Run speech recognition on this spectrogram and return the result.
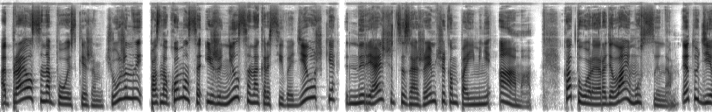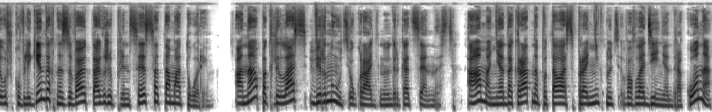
отправился на поиски жемчужины, познакомился и женился на красивой девушке, ныряльщице за жемчугом по имени Ама, которая родила ему сына. Эту девушку в легендах называют также принцесса Таматори. Она поклялась вернуть украденную драгоценность. Ама неоднократно пыталась проникнуть во владение дракона,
